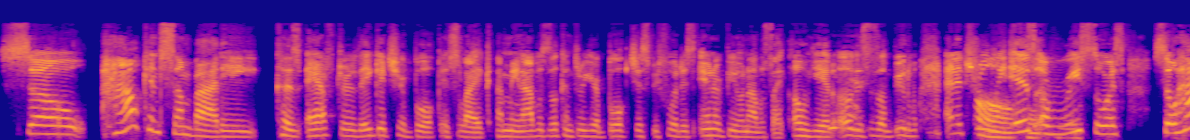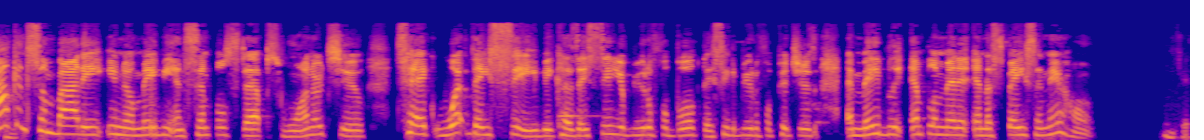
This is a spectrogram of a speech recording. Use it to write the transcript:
So, how can somebody because after they get your book, it's like, I mean, I was looking through your book just before this interview and I was like, oh, yeah, yeah. oh, this is so beautiful. And it truly oh, is a resource. So, how can somebody, you know, maybe in simple steps, one or two, take what they see because they see your beautiful book, they see the beautiful pictures, and maybe implement it in a space in their home? Okay.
